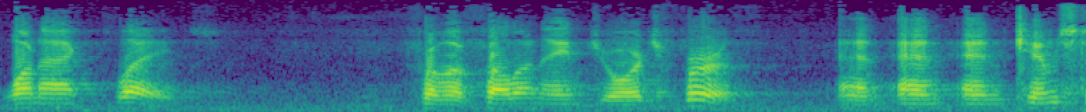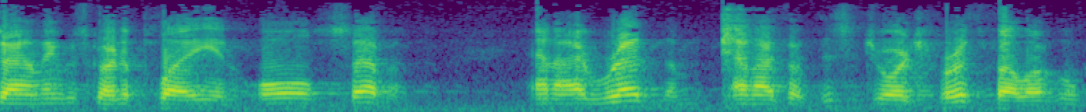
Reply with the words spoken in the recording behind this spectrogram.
one act plays from a fellow named George Furth. And, and, and Kim Stanley was going to play in all seven. And I read them, and I thought, this George Furth fellow, who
